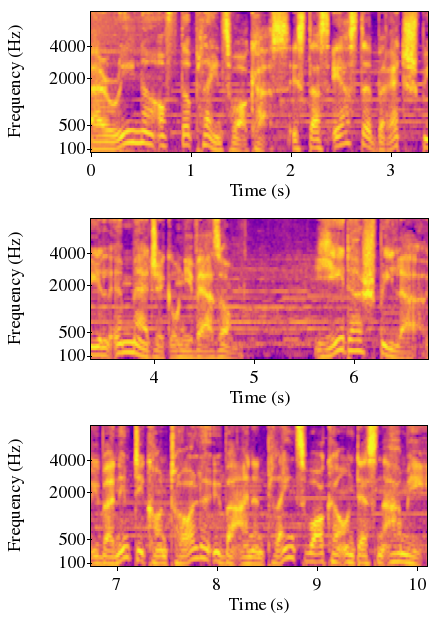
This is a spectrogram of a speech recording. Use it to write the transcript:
Arena of the Planeswalkers ist das erste Brettspiel im Magic-Universum. Jeder Spieler übernimmt die Kontrolle über einen Planeswalker und dessen Armee.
